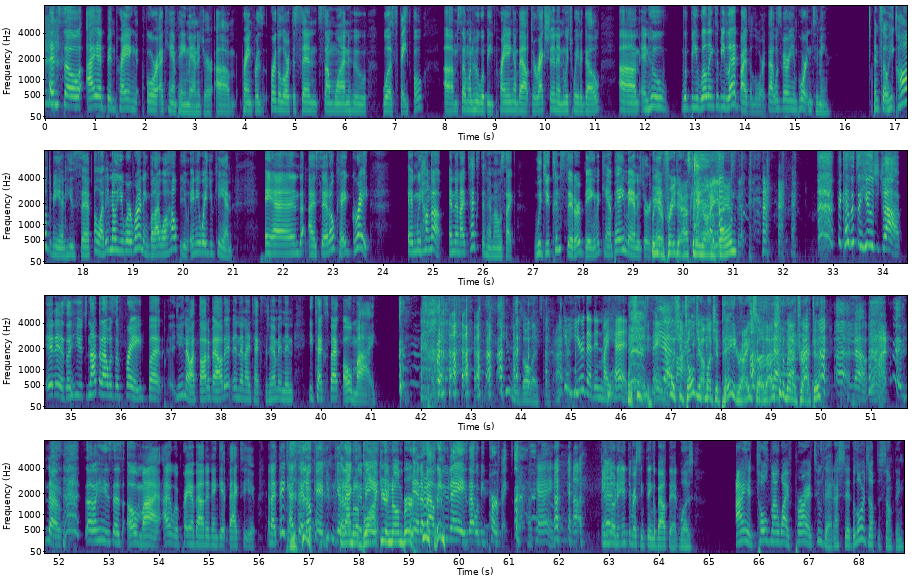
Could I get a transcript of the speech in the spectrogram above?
And so I had been praying for a campaign manager, um, praying for for the Lord to send someone who was faithful, um, someone who would be praying about direction and which way to go, um, and who would be willing to be led by the Lord. That was very important to me. And so he called me and he said, "Oh, I didn't know you were running, but I will help you any way you can." And I said, "Okay, great." And we hung up. And then I texted him. I was like, would you consider being the campaign manager? Were you And- afraid to ask him when you're on the phone? because it's a huge job. It is a huge. Not that I was afraid, but you know, I thought about it, and then I texted him, and then he texts back, "Oh my." She remembers all that stuff. I, I can hear that in my head. saying, Yeah. "Oh Well, she told you how much it paid, right? So that should have been attractive. no, no. So he says, "Oh my, I will pray about it and get back to you." And I think I said, "Okay, if you can get And back I'm going to to block me your number. in about two days, that would be perfect." Okay. And you know, the interesting thing about that was I had told my wife prior to that, I said, the Lord's up to something.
